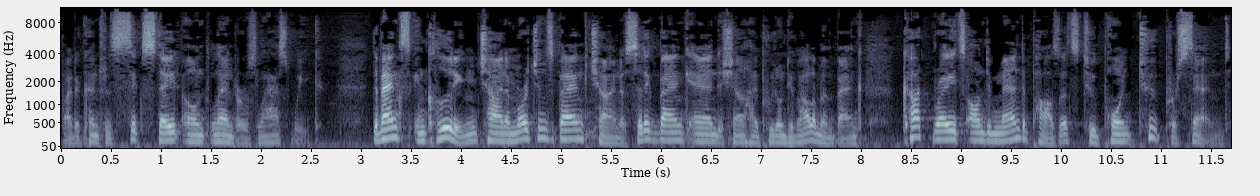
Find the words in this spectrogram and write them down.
by the country's six state-owned lenders last week. The banks, including China Merchants Bank, China CITIC Bank, and Shanghai Pudong Development Bank, cut rates on demand deposits to 0.2%,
